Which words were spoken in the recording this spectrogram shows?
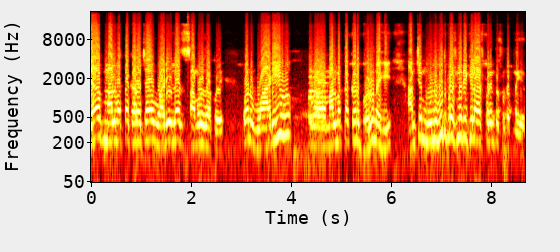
या मालमत्ता कराच्या वाढीला सामोरं जातोय. पण वाढीव मालमत्ता कर भरूनही आमचे मूलभूत प्रश्न देखील आजपर्यंत सुटत नाहीयेत.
